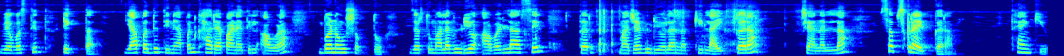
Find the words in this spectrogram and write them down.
व्यवस्थित टिकतात. या पद्धतीने आपण खाऱ्या पाण्यातील आवळा बनवू शकतो. जर तुम्हाला व्हिडिओ आवडला असेल तर माझ्या व्हिडिओला नक्की लाईक करा चॅनलला सबस्क्राईब करा. थँक्यू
